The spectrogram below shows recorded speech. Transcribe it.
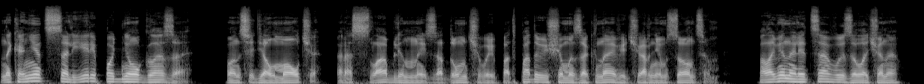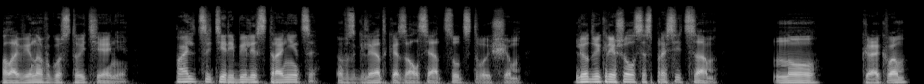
Наконец Сальери поднял глаза. Он сидел молча, расслабленный, задумчивый, под падающим из окна вечерним солнцем. Половина лица вызолочена, половина в густой тени. Пальцы теребили страницы, взгляд казался отсутствующим. Людвиг решился спросить сам. «Ну, как вам?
